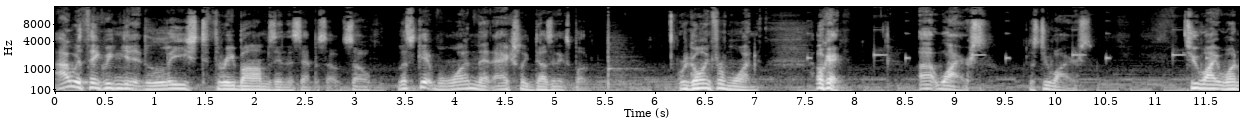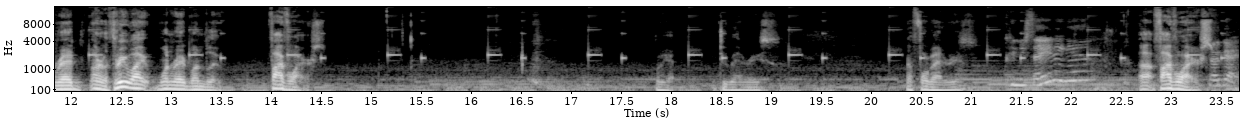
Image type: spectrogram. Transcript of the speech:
I would think we can get at least three bombs in this episode. So let's get one that actually doesn't explode. We're going for one. Okay, uh, wires. Let's do wires. Two white, one red. Or no, three white, one red, one blue. Five wires. What do we got? Two batteries. No, four batteries. Can you say it again? Uh, five wires. Okay.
